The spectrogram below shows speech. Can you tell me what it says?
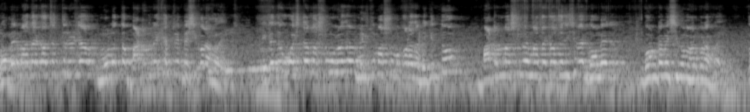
গমের মাদার কালচার তৈরিটা মূলত বাটনের ক্ষেত্রে বেশি করা হয়। এটাতে ওয়েস্টার মাশরুমও করা যাবে মিল্কি মাশরুমও করা যাবে কিন্তু বাটন মাশরুমের মাদার কালচার হিসেবে গমের গমটা বেশি ব্যবহার করা হয়। তো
